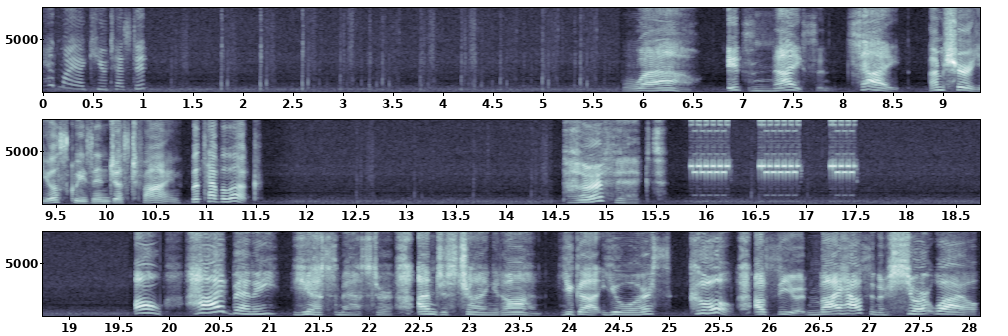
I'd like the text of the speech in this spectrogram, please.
had my IQ tested. Wow, it's nice and tight. I'm sure you'll squeeze in just fine. Let's have a look. Perfect. Oh, hi, Benny. Yes, Master. I'm just trying it on. You got yours? Cool. I'll see you at my house in a short while.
